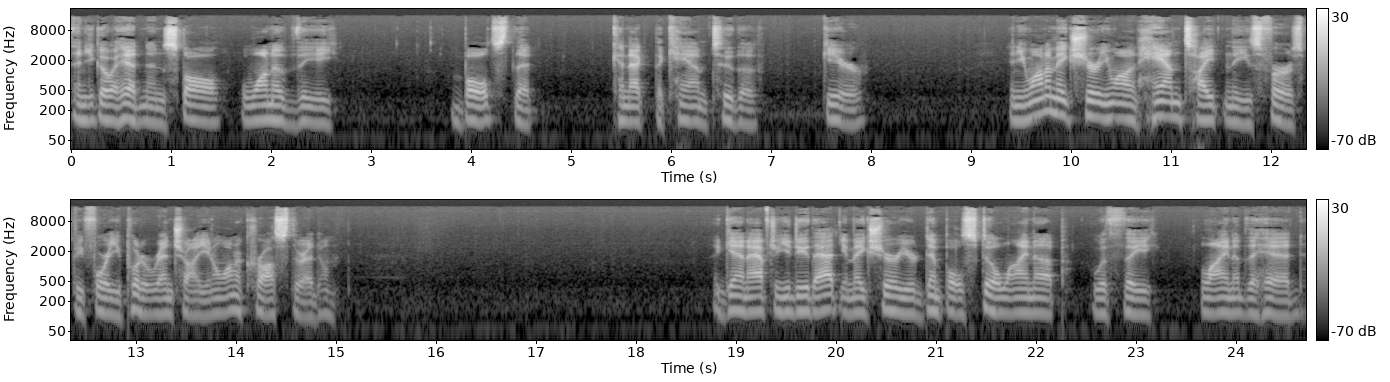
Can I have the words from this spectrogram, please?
Then you go ahead and install one of the bolts that connect the cam to the gear. And you want to make sure you want to hand tighten these first before you put a wrench on. You don't want to cross thread them. Again, after you do that, you make sure your dimples still line up with the line of the head.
